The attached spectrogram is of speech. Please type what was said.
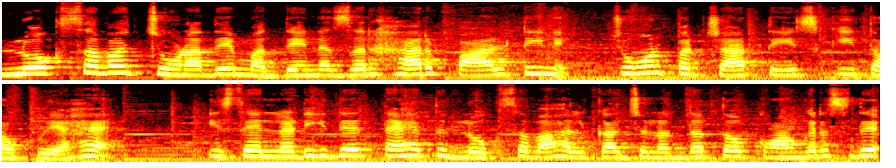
ਲੋਕ ਸਭਾ ਚੋਣਾਂ ਦੇ ਮੱਦੇਨਜ਼ਰ ਹਰ ਪਾਰਟੀ ਨੇ ਚੋਣ ਪ੍ਰਚਾਰ ਤੇਜ਼ ਕੀਤਾ ਹੋਇਆ ਹੈ। ਇਸੇ ਲੜੀ ਦੇ ਤਹਿਤ ਲੋਕ ਸਭਾ ਹਲਕਾ ਜਲੰਧਰ ਤੋਂ ਕਾਂਗਰਸ ਦੇ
